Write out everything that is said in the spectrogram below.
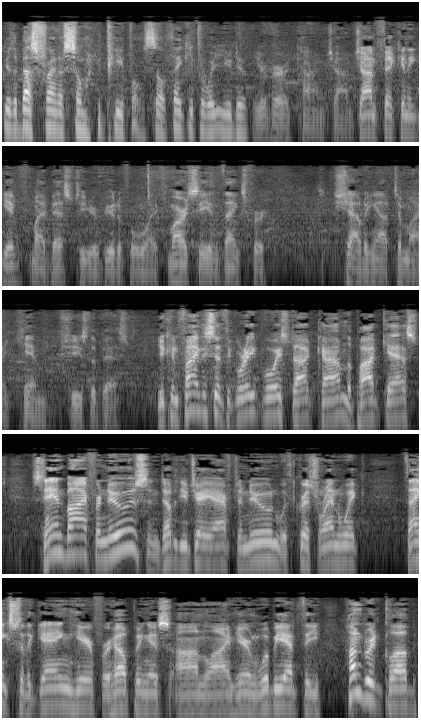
you're the best friend of so many people. So thank you for what you do. You're very kind, John. John Fikany, give my best to your beautiful wife, Marcy, and thanks for shouting out to my Kim. She's the best. You can find us at thegreatvoice.com, the podcast. Stand by for news and WJ Afternoon with Chris Renwick. Thanks to the gang here for helping us online here. And we'll be at the 100 Club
